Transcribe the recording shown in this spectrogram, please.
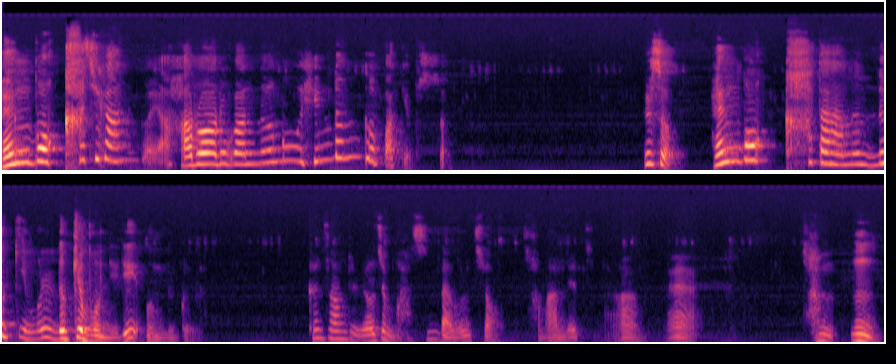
행복하지가 않은 거야. 하루하루가 너무 힘든 것밖에 없어. 그래서 행복하다는 느낌을 느껴본 일이 없는 거예요. 그런 사람들 요즘 많습니다. 그렇죠? 참 안 됐지만. 네. 참, 음.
